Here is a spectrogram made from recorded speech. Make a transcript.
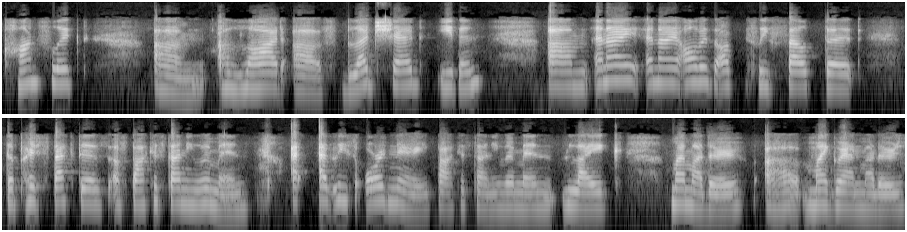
conflict, um, a lot of bloodshed, even. Um, and I and I always obviously felt that the perspectives of Pakistani women, at, at least ordinary Pakistani women, like my mother, uh, my grandmother's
